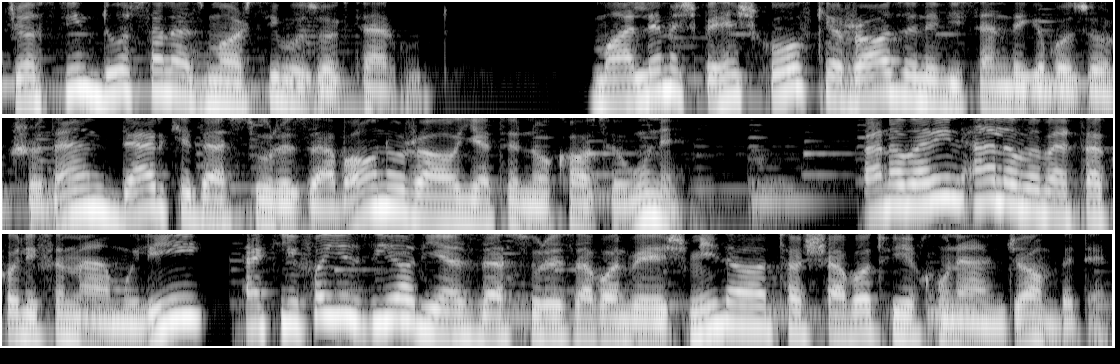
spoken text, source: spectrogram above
جاستین دو سال از مارسی بزرگتر بود. معلمش بهش گفت که راز نویسندگی بزرگ شدن درک دستور زبان و رعایت نکات اونه. بنابراین علاوه بر تکالیف معمولی، تکلیفای زیادی از دستور زبان بهش می‌داد تا شبا توی خونه انجام بده.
